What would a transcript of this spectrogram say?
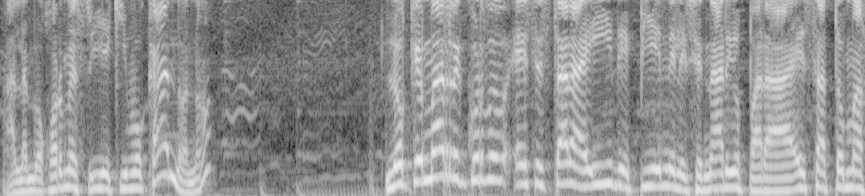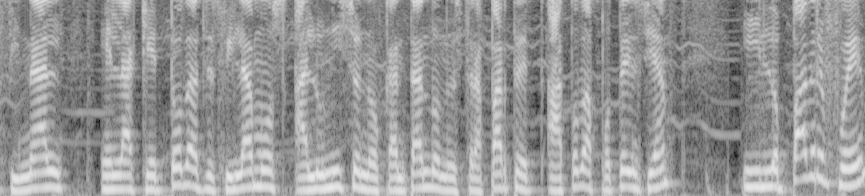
A lo mejor me estoy equivocando, ¿no? Lo que más recuerdo es estar ahí de pie en el escenario para esa toma final en la que todas desfilamos al unísono cantando nuestra parte a toda potencia. Y lo padre fue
